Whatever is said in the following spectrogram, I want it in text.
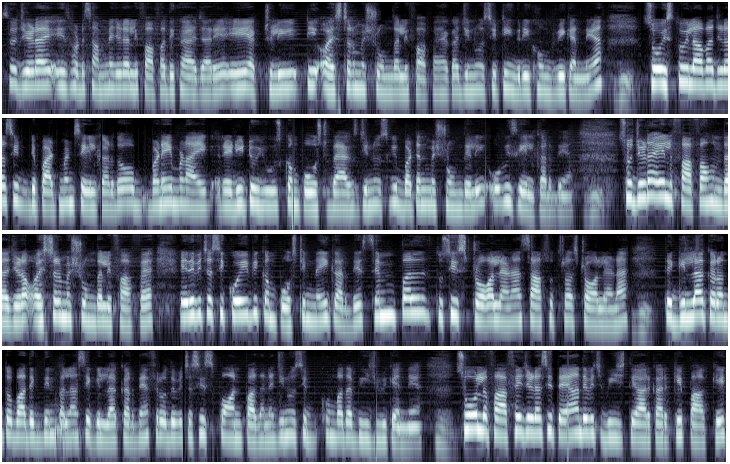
ਸੋ ਜਿਹੜਾ ਇਹ ਤੁਹਾਡੇ ਸਾਹਮਣੇ ਜਿਹੜਾ ਲਿਫਾਫਾ ਦਿਖਾਇਆ ਜਾ ਰਿਹਾ ਇਹ ਐਕਚੁਅਲੀ ਟੀ oyster ਮਸ਼ਰੂਮ ਦਾ ਲਿਫਾਫਾ ਹੈਗਾ ਜਿਹਨੂੰ ਅਸੀਂ ਢਿੰਗਰੀ ਖੁੰਬ ਵੀ ਕਹਿੰਦੇ ਆ ਸੋ ਇਸ ਤੋਂ ਇਲਾਵਾ ਜਿਹੜਾ ਅਸੀਂ ਡਿਪਾਰਟਮੈਂਟ ਸੇਲ ਕਰਦੇ ਉਹ ਬਣੇ ਬਣਾਏ ready to use compost bags ਜਿਹਨੂੰ ਅਸੀਂ ਬਟਨ ਮਸ਼ਰੂਮ ਦੇ ਲਈ ਉਹ ਵੀ ਸੇਲ ਕਰਦੇ ਆ ਸੋ ਜਿਹੜਾ ਇਹ ਲਿਫਾਫਾ ਹੁੰਦਾ ਜਿਹੜਾ oyster ਮਸ਼ਰੂਮ ਦਾ ਲਿਫਾਫਾ ਹੈ ਇਹਦੇ ਵਿੱਚ ਅਸੀਂ ਕੋਈ ਵੀ ਕੰਪੋਸਟਿੰਗ ਨਹੀਂ ਕਰਦੇ। ਸਿੰਪਲ ਤੁਸੀਂ ਸਟ੍ਰॉ ਲੈਣਾ ਸਾਫ਼ ਸੁਥਰਾ ਸਟ੍ਰॉ ਲੈਣਾ ਤੇ ਗਿੱਲਾ ਕਰਨ ਤੋਂ ਬਾਅਦ ਇੱਕ ਦਿਨ ਪਹਿਲਾਂ ਅਸੀਂ ਗਿੱਲਾ ਕਰਦੇ ਹਾਂ ਫਿਰ ਉਹਦੇ ਵਿੱਚ ਅਸੀਂ ਸਪੌਨ ਪਾ ਦਿੰਦੇ ਜਿਹਨੂੰ ਅਸੀਂ ਖੁੰਬਾ ਦਾ ਬੀਜ ਵੀ ਕਹਿੰਦੇ ਆ ਸੋ ਲਿਫਾਫੇ ਜਿਹੜਾ ਅਸੀਂ ਤਹਿਆਂ ਦੇ ਵਿੱਚ ਬੀਜ ਤਿਆਰ ਕਰਕੇ ਪਾ ਕੇ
